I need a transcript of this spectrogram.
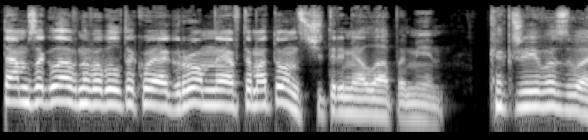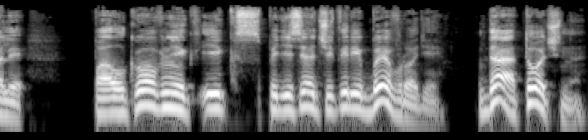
Там за главного был такой огромный автоматон с четырьмя лапами. Как же его звали? Полковник X-54Б вроде. Да, точно.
